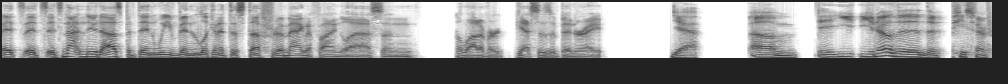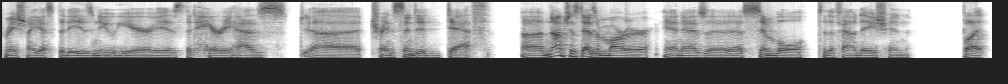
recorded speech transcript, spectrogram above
it's it's it's not new to us, but then we've been looking at this stuff through a magnifying glass, and a lot of our guesses have been right. Yeah. Um, you, you know the the piece of information I guess that is new here is that Hari has uh, transcended death, uh, not just as a martyr and as a, a symbol to the Foundation, but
